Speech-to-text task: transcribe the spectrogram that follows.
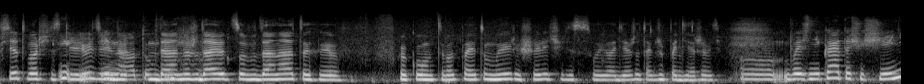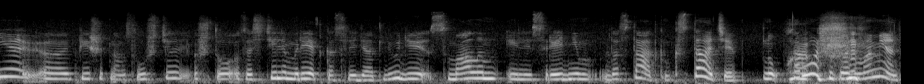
все творческие люди да, нуждаются в донатах и в каком-то. Вот поэтому мы решили через свою одежду также поддерживать. Э, возникает ощущение, э, пишет нам слушатель, что за стилем редко следят люди с малым или средним достатком. Кстати, ну, хороший тоже момент.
